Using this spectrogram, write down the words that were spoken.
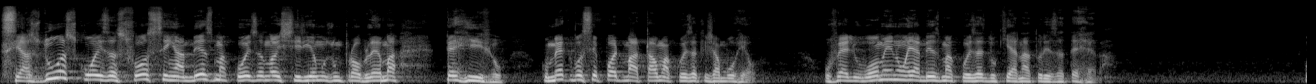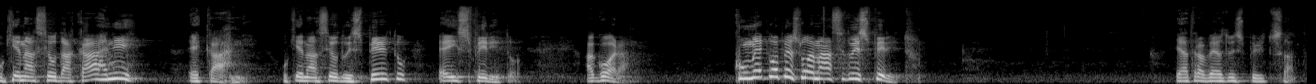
Se as duas coisas fossem a mesma coisa, nós teríamos um problema terrível. Como é que você pode matar uma coisa que já morreu? O velho homem não é a mesma coisa do que a natureza terrena. O que nasceu da carne é carne. O que nasceu do espírito é espírito. Agora, como é que uma pessoa nasce do espírito? É através do Espírito Santo.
